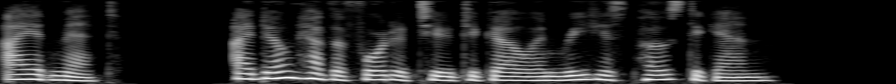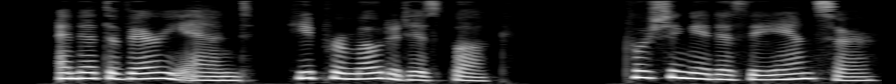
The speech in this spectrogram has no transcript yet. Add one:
I admit. I don't have the fortitude to go and read his post again. And at the very end, he promoted his book. Pushing it as the answer.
